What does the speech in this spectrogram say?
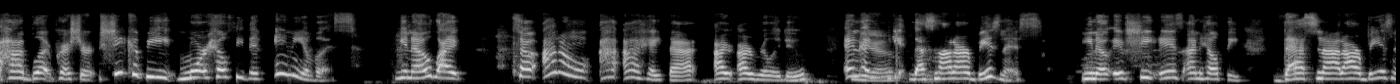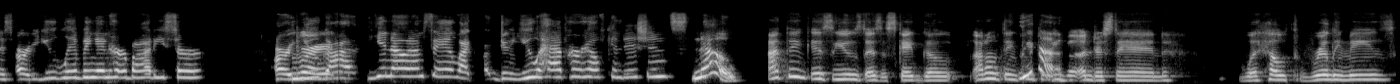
high blood pressure. She could be more healthy than any of us, you know, like, so I don't, I, I hate that. I, I really do. And, yeah. that's not our business. You know, if she is unhealthy, that's not our business. Are you living in her body, sir? Are you right. got, you know what I'm saying? Like, do you have her health conditions? No. I think it's used as a scapegoat. I don't think people yeah. even understand what health really means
